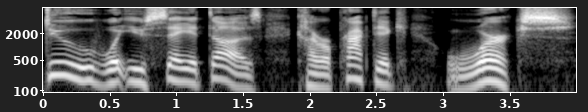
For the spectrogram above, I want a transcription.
do what you say it does. Chiropractic works.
